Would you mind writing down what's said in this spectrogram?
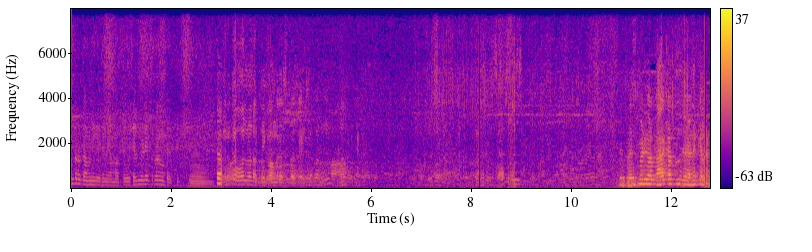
ఉంటారు కమ్యూనికేషన్ అమ్మ సోషల్ మీడియా త్రూనే ఉంటుంది పిచ్చి. ఇంకా వాళ్ళు ఉండదు కాంగ్రెస్ ప్రెసిడెంట్ ప్రెస్ మీట్ గారు కార్యకర్తలు వెనక్కి వెళ్ళండి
